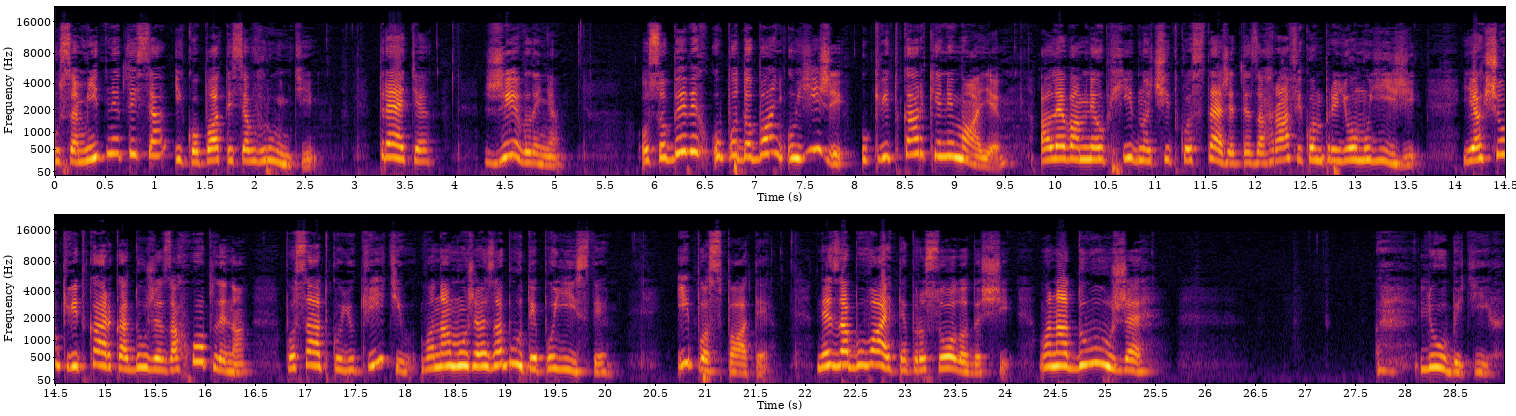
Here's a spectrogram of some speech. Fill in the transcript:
усамітнитися і копатися в ґрунті. Третє. Живлення. Особливих уподобань у їжі у квіткарки немає, але вам необхідно чітко стежити за графіком прийому їжі. Якщо квіткарка дуже захоплена посадкою квітів, вона може забути поїсти і поспати. Не забувайте про солодощі. Вона дуже любить їх,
